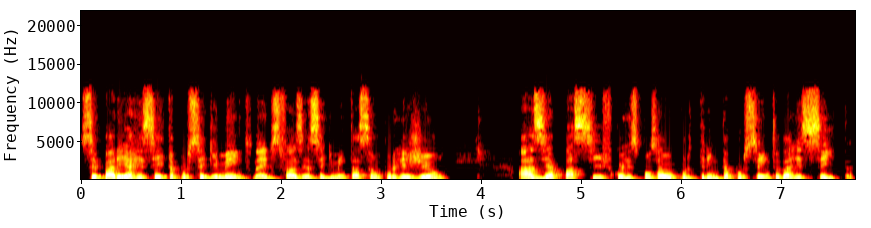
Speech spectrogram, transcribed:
Separei a receita por segmento, né? Eles fazem a segmentação por região. Ásia-Pacífico é responsável por 30% da receita.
